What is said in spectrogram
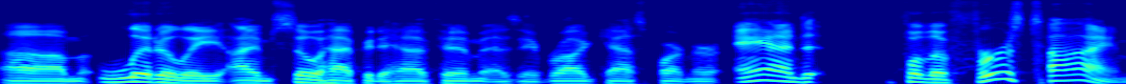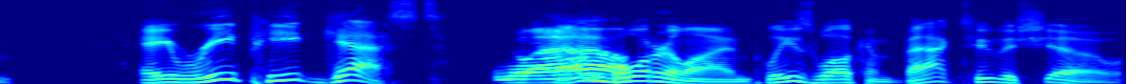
Um, literally, I'm so happy to have him as a broadcast partner and for the first time, a repeat guest wow. on Borderline. Please welcome back to the show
